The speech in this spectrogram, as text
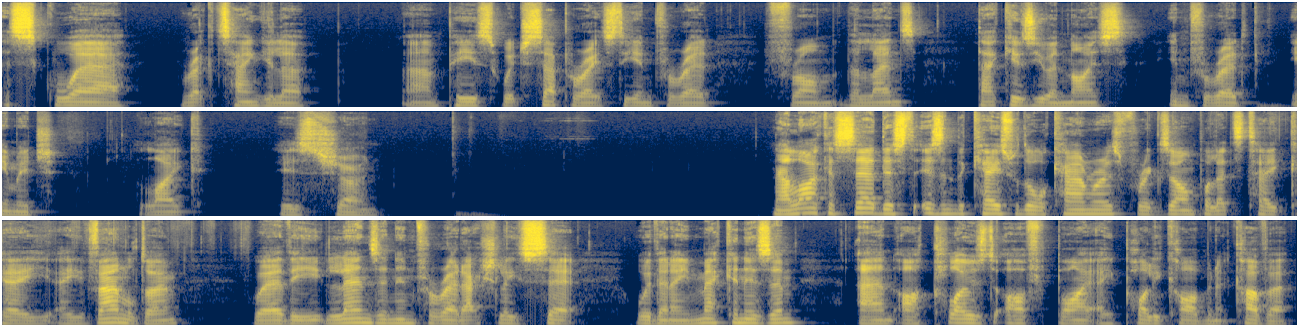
a square rectangular um, piece which separates the infrared from the lens. That gives you a nice infrared image like is shown. Now, like I said, this isn't the case with all cameras. For example, let's take a, a Vandal Dome where the lens and infrared actually sit within a mechanism and are closed off by a polycarbonate cover.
